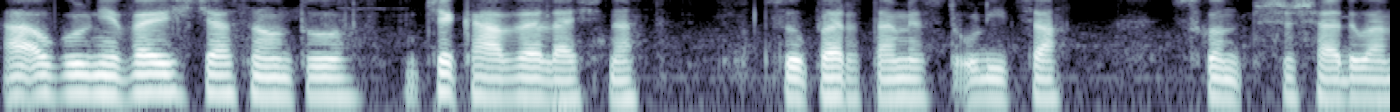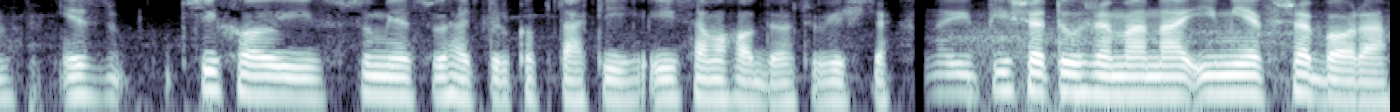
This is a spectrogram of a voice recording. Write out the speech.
A ogólnie wejścia są tu ciekawe, leśne. Super, tam jest ulica skąd przyszedłem. Jest cicho i w sumie słychać tylko ptaki i samochody oczywiście. No i pisze tu, że ma na imię Wszebora.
